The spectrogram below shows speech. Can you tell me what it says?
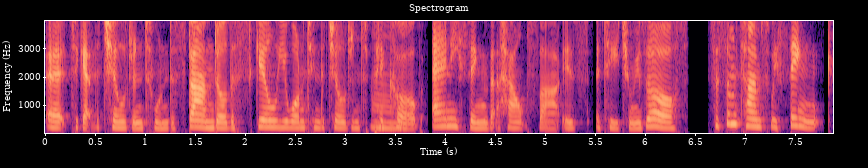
uh, to get the children to understand, or the skill you're wanting the children to pick mm. up, anything that helps that is a teaching resource. So sometimes we think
